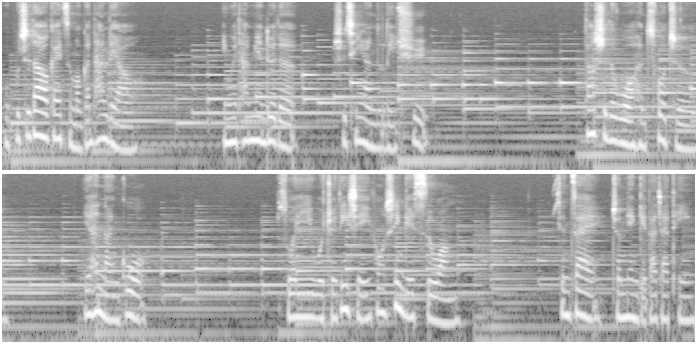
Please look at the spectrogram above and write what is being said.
我不知道该怎么跟他聊，因为他面对的是亲人的离去。当时的我很挫折，也很难过，所以我决定写一封信给死亡。现在就念给大家听。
